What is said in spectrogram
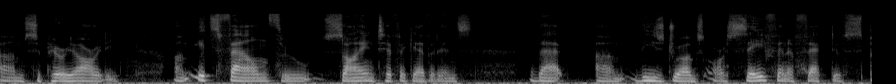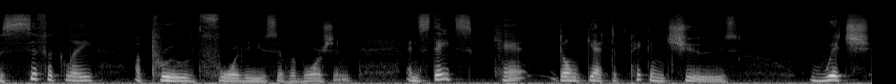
um, superiority. Um, it's found through scientific evidence that um, these drugs are safe and effective specifically approved for the use of abortion. And states can't don't get to pick and choose which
